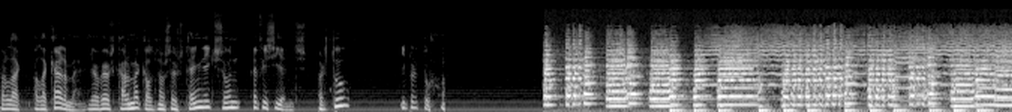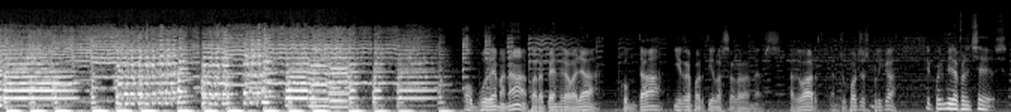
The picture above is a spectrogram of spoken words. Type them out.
per la, per la Carme. Ja veus, Carme, que els nostres tècnics són eficients. Per tu i per tu. Aprendre a ballar, comptar i repartir les sardanes? Eduard, ens ho pots explicar? Sí, doncs mira, Francesc,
